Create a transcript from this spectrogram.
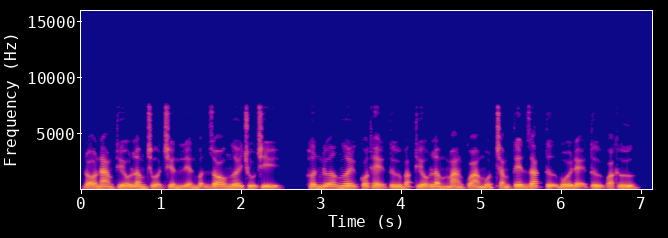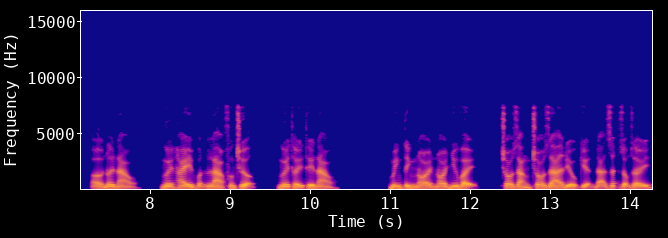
đó Nam Thiếu Lâm chùa triển liền vẫn do ngươi chủ trì, hơn nữa ngươi có thể từ Bắc Thiếu Lâm mang qua 100 tên giác tự bối đệ tử quá khứ, ở nơi nào, ngươi hay vẫn là phương trượng, ngươi thấy thế nào? Minh Tính nói nói như vậy, cho rằng cho ra điều kiện đã rất rộng rãi,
